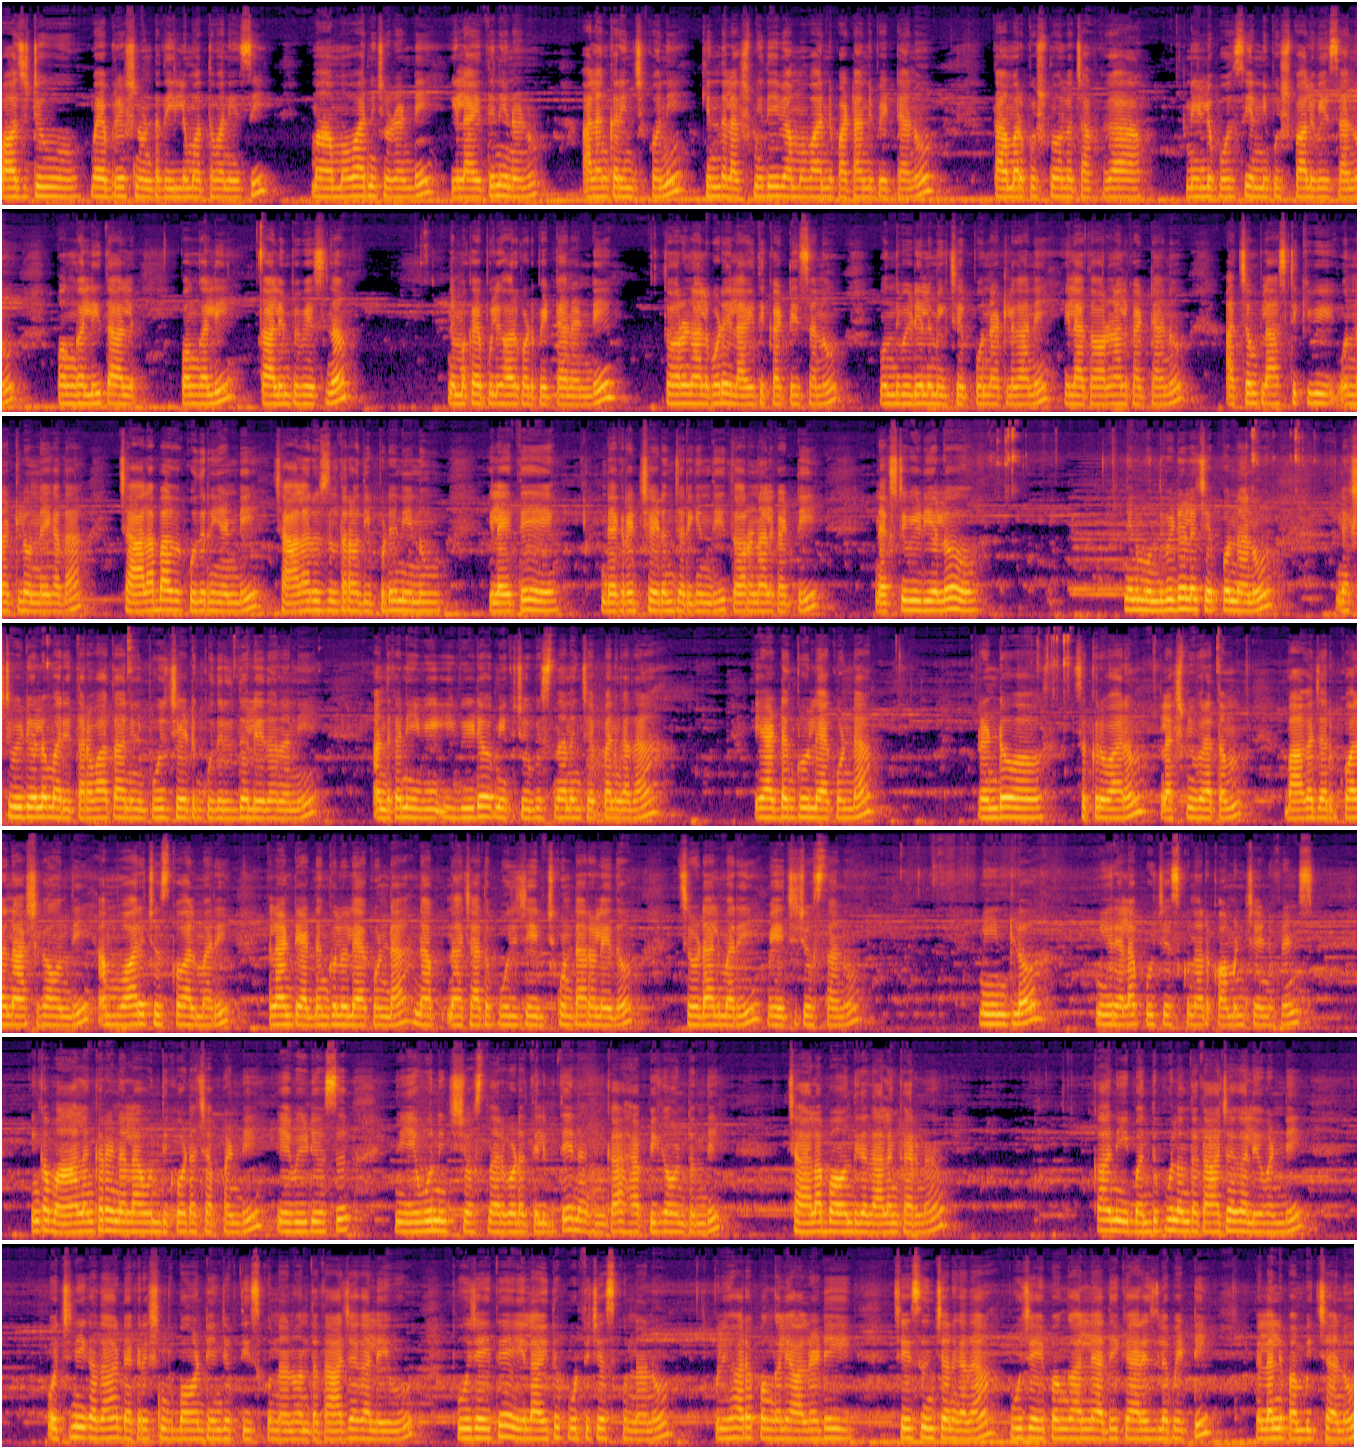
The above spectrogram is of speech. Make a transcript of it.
పాజిటివ్ వైబ్రేషన్ ఉంటుంది ఇల్లు మొత్తం అనేసి. మా అమ్మవారిని చూడండి ఇలా అయితే నేను అలంకరించుకొని కింద లక్ష్మీదేవి అమ్మవారిని పటాన్ని పెట్టాను. తామర పుష్పంలో చక్కగా నీళ్ళు పోసి అన్ని పుష్పాలు వేశాను. పొంగలి తాలి పొంగలి తాలింపు వేసిన నిమ్మకాయ పులిహోర కూడా పెట్టానండి. తోరణాలు కూడా ఇలా అయితే కట్టేశాను. ముందు వీడియోలో మీకు చెప్పున్నట్లుగానే ఇలా తోరణాలు కట్టాను. అచ్చం ప్లాస్టిక్వి ఉన్నట్లు ఉన్నాయి కదా చాలా బాగా కుదిరినాయండి. చాలా రోజుల తర్వాత ఇప్పుడే నేను ఇలా అయితే డెకరేట్ చేయడం జరిగింది తోరణాలు కట్టి. నెక్స్ట్ వీడియోలో నేను ముందు వీడియోలో చెప్పున్నాను నెక్స్ట్ వీడియోలో మరి తర్వాత నేను పూజ చేయడం కుదిరిద్దో లేదోనని. అందుకని ఈ వీ- ఈ వీడియో మీకు చూపిస్తున్నానని చెప్పాను కదా. ఏ అడ్డంకులు లేకుండా రెండో శుక్రవారం లక్ష్మీ వ్రతం బాగా జరుపుకోవాలని ఆశగా ఉంది. అమ్మవారి చూసుకోవాలి మరి. ఎలాంటి అడ్డంకులు లేకుండా నా నా చేత పూజ చేయించుకుంటారో లేదో చూడాలి మరి. వేచి చూస్తాను. మీ ఇంట్లో మీరు ఎలా పూజ చేసుకున్నారో కామెంట్ చేయండి ఫ్రెండ్స్. ఇంకా మా అలంకరణ ఎలా ఉంది కూడా చెప్పండి. ఏ వీడియోస్ ఏ ఊరు నుంచి చూస్తున్నారో కూడా తెలిపితే నాకు ఇంకా హ్యాపీగా ఉంటుంది. చాలా బాగుంది కదా అలంకరణ. కానీ బంతిపూలు అంత తాజాగా లేవండి. వచ్చినాయి కదా డెకరేషన్కి బాగుంటాయి అని చెప్పి తీసుకున్నాను. అంత తాజాగా లేవు. పూజ అయితే ఇలా అయితే పూర్తి చేసుకున్నాను. పులిహోర పొంగలి ఆల్రెడీ చేసి ఉంచాను కదా. పూజ అయిపోగానే అదే క్యారేజ్లో పెట్టి పిల్లల్ని పంపించాను.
